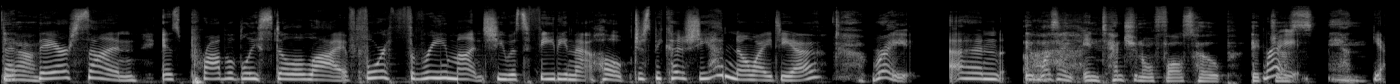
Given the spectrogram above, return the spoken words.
that Yeah. their son is probably still alive. For three months, she was feeding that hope just because she had no idea. Right. And It wasn't intentional false hope. It Right. just, man. yeah.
